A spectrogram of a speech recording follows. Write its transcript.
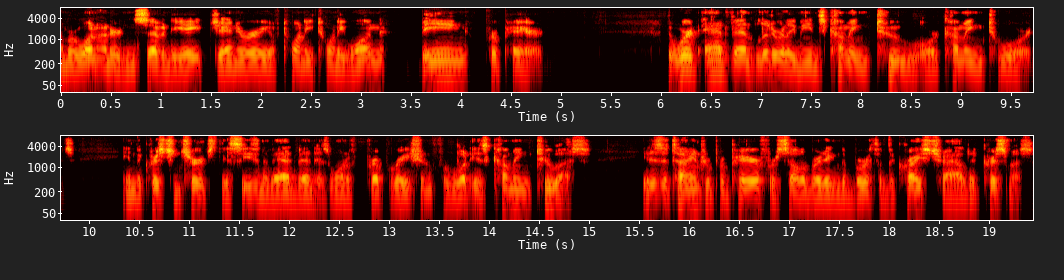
number 178, January of 2021, Being Prepared. The word Advent literally means coming to or coming towards. In the Christian church, the season of Advent is one of preparation for what is coming to us. It is a time to prepare for celebrating the birth of the Christ child at Christmas,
